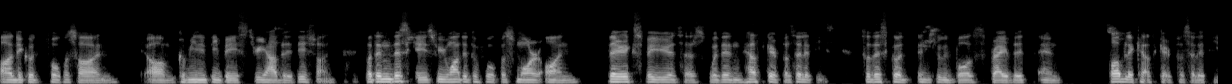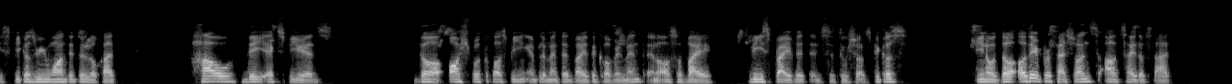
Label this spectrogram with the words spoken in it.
uh, they could focus on um, community-based rehabilitation. But in this case, we wanted to focus more on their experiences within healthcare facilities. So this could include both private and public healthcare facilities because we wanted to look at how they experience the OSH protocols being implemented by the government and also by these private institutions because you know the other professions outside of that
